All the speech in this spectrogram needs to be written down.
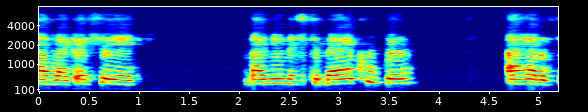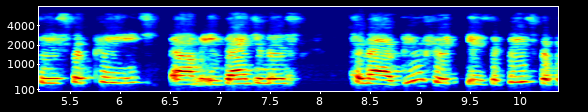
Um, like I said, my name is Tamara Cooper. I have a Facebook page, um, Evangelist Tamara Buford is the Facebook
